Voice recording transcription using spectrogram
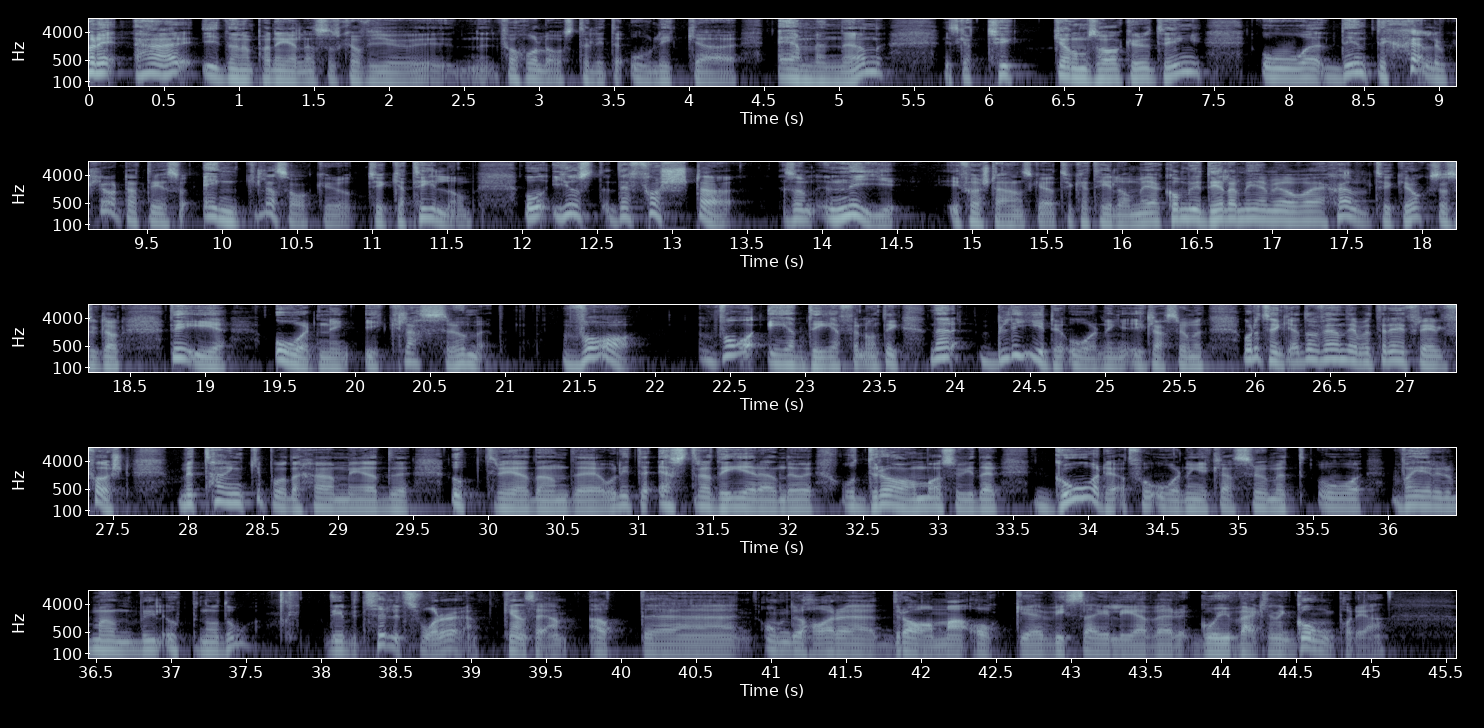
Hörrni, här i den här panelen så ska vi ju eh, förhålla oss till lite olika ämnen. Vi ska tycka om saker och ting. Och det är inte självklart att det är så enkla saker att tycka till om. Och just det första som ni i första hand ska tycka till om, men jag kommer ju dela med mig av vad jag själv tycker också såklart, det är ordning i klassrummet. Vad vad är det för någonting? När blir det ordning i klassrummet? Och då tänker jag, då vänder jag mig till dig Fredrik först. Med tanke på det här med uppträdande och lite estraderande och drama och så vidare. Går det att få ordning i klassrummet och vad är det man vill uppnå då? Det är betydligt svårare kan jag säga. Att eh, om du har eh, drama och eh, vissa elever går ju verkligen igång på det.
